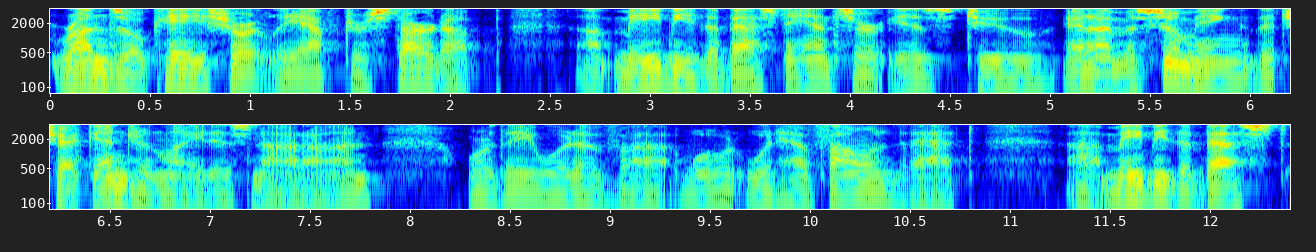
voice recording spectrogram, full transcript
runs okay shortly after startup uh, maybe the best answer is to, and I'm assuming the check engine light is not on, or they would have uh, would have found that. Uh, maybe the best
